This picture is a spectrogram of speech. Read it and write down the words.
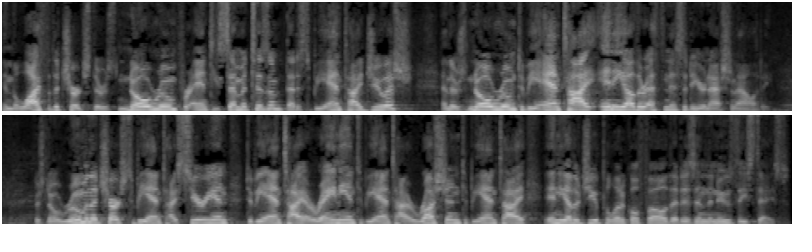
In the life of the church, there's no room for anti Semitism, that is to be anti Jewish, and there's no room to be anti any other ethnicity or nationality. There's no room in the church to be anti Syrian, to be anti Iranian, to be anti Russian, to be anti any other geopolitical foe that is in the news these days.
